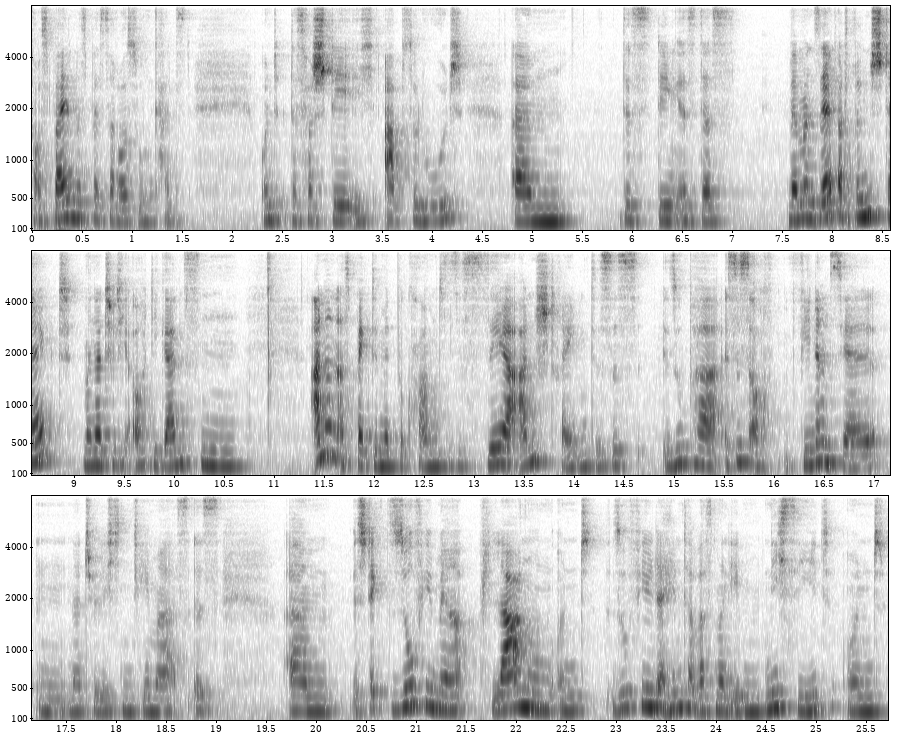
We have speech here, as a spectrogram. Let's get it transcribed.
aus beiden das Beste raussuchen kannst. Und das verstehe ich absolut. Ähm, das Ding ist, dass wenn man selber drin steckt, man natürlich auch die ganzen anderen Aspekte mitbekommt. Es ist sehr anstrengend. Es ist super, es ist auch finanziell natürlich ein Thema. Es ist ähm, es steckt so viel mehr Planung und so viel dahinter, was man eben nicht sieht und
